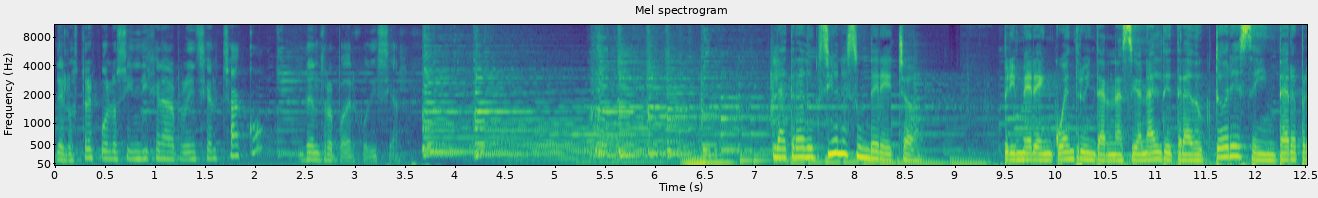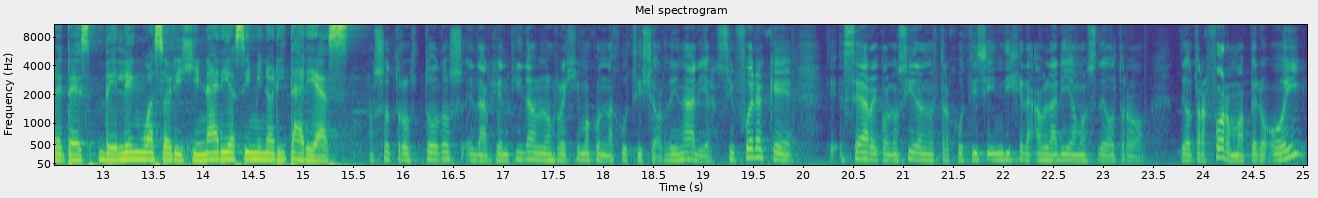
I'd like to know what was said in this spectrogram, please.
de los tres pueblos indígenas de la provincia del Chaco dentro del Poder Judicial. La traducción es un derecho Primer encuentro internacional de traductores e intérpretes de lenguas originarias y minoritarias. Nosotros todos en Argentina nos regimos con la justicia ordinaria. Si fuera que eh, sea reconocida nuestra justicia indígena, hablaríamos de, otro, de otra forma, pero hoy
